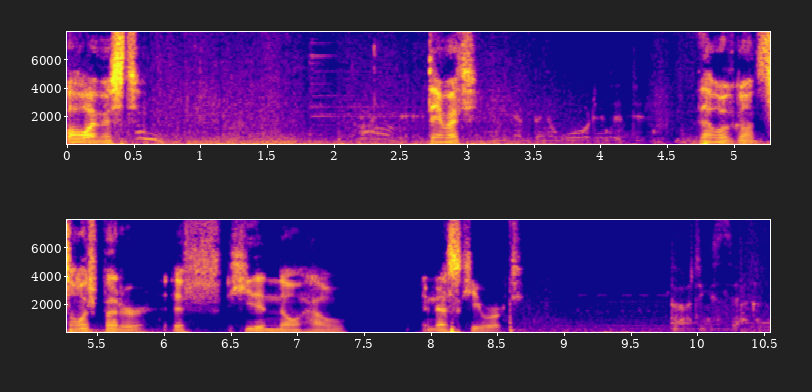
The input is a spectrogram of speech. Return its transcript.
Oh, I missed. Damn it. That would have gone so much better if he didn't know how an S key worked. 30 seconds.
